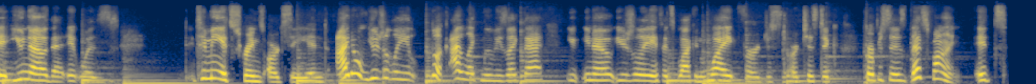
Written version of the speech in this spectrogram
it, you know that it was to me it screams artsy and i don't usually look i like movies like that. You, you know usually if it's black and white for just artistic purposes that's fine. It's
